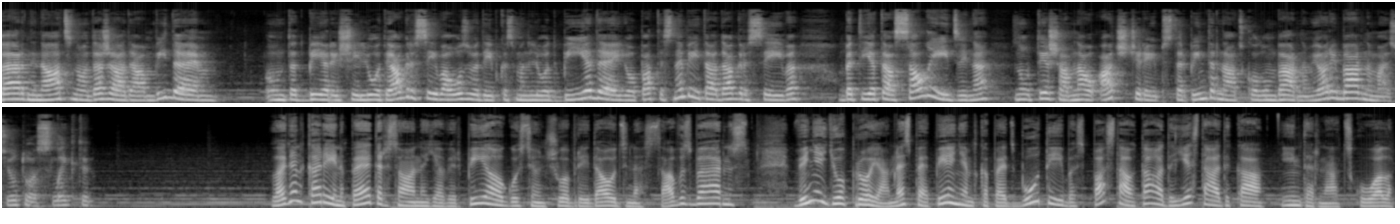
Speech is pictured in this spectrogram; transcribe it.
bērni nāca no dažādām vidēm. Un tad bija arī šī ļoti agresīvā uzvedība, kas man ļoti biedēja, jo pat es nebiju tāda agresīva. Bet, ja tā salīdzina, nu, tiešām nav atšķirības starp internātu skolu un bērnam, jo arī bērnam es jūtos slikti. Lai gan Karina Petersone jau ir pieaugusi un šobrīd audzina savus bērnus, viņa joprojām nespēja pieņemt, ka pēc būtības pastāv tāda iestāde kā internāta skola.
